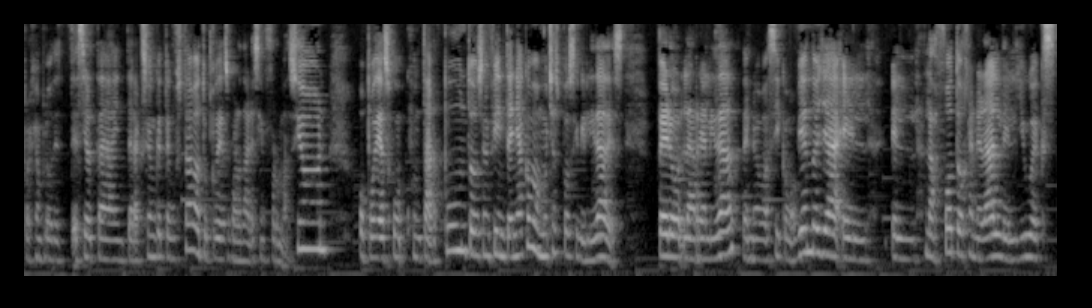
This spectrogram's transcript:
por ejemplo, de, de cierta interacción que te gustaba, tú podías guardar esa información o podías juntar puntos, en fin, tenía como muchas posibilidades. Pero la realidad, de nuevo, así como viendo ya el, la foto general del UX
